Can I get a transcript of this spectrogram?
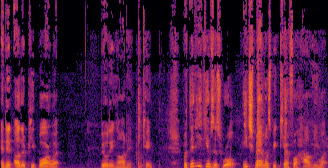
and then other people are what building on it, okay. But then he gives this rule: each man must be careful how he what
